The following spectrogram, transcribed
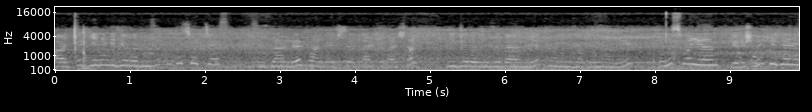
Artık yeni videolarımızı burada çekeceğiz. Sizlerle paylaşacağız arkadaşlar. Videolarımızı beğenmeyi, kanalımıza abone olmayı unutmayın. Görüşmek üzere.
